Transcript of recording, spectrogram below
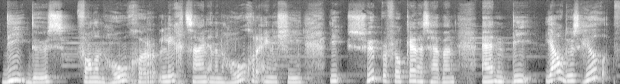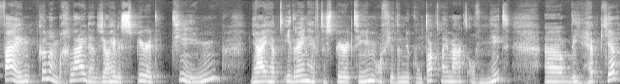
die dus van een hoger licht zijn en een hogere energie, die super veel kennis hebben en die jou dus heel fijn kunnen begeleiden. Dus jouw hele spirit team. Jij hebt, iedereen heeft een spirit team, of je er nu contact mee maakt of niet. Uh, die heb je.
